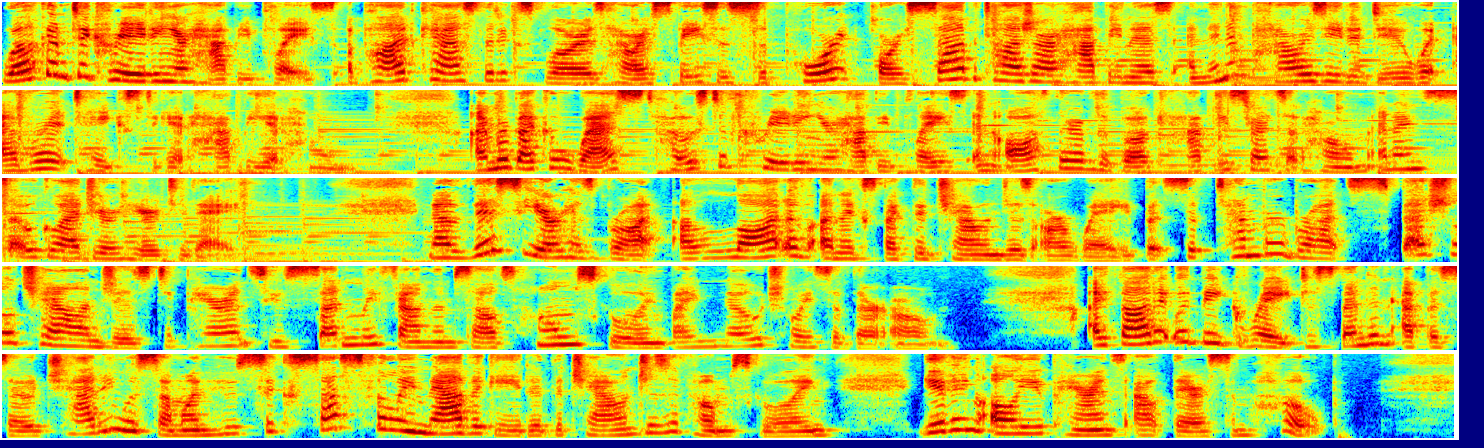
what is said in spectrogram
Welcome to Creating Your Happy Place, a podcast that explores how our spaces support or sabotage our happiness and then empowers you to do whatever it takes to get happy at home. I'm Rebecca West, host of Creating Your Happy Place and author of the book Happy Starts at Home, and I'm so glad you're here today. Now, this year has brought a lot of unexpected challenges our way, but September brought special challenges to parents who suddenly found themselves homeschooling by no choice of their own. I thought it would be great to spend an episode chatting with someone who successfully navigated the challenges of homeschooling, giving all you parents out there some hope.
